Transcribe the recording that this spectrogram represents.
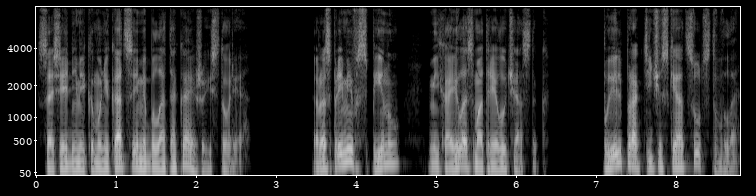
С соседними коммуникациями была такая же история. Распрямив спину, Михаил осмотрел участок. Пыль практически отсутствовала.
